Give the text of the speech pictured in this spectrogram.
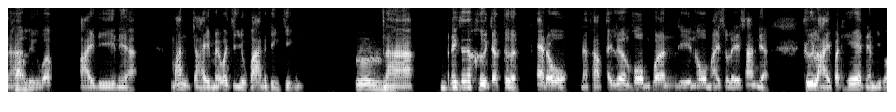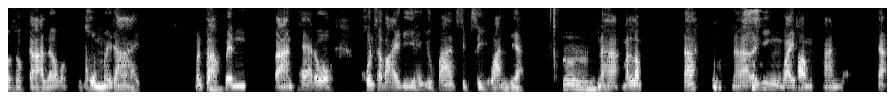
นะครัฮะบหรือว่าปลายดีเนี่ย มั่นใจไหมว่าจะอยู่บ้านกันจริงอืมๆนะฮะ อันนี้ก็คือจะเกิดแพร่โรคนะครับไอ้เรื่องโฮมควอลันทีนโฮมไอโซเลชันเนี่ยคือหลายประเทศเนี่ยมีประสบการณ์แล้วคุมไม่ได้ มันกลับเป็นการแพร่โรค คนสบายดีให้อยู่บ้าน14วันเนี่ยอืมนะฮะมันลำนะนะฮะแล้วยิ่งวัยทำงานเนี่ย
